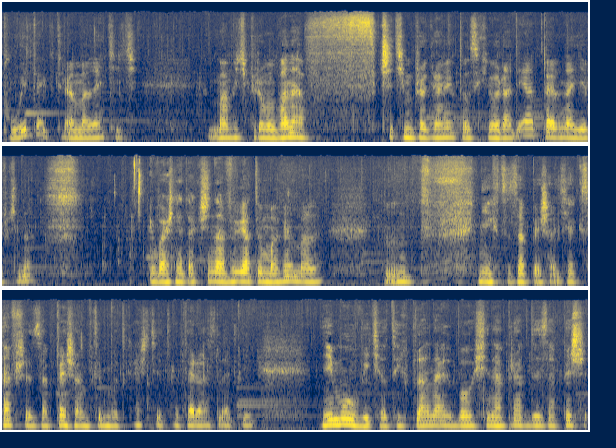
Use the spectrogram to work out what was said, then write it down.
płytę, która ma lecieć, ma być promowana w trzecim programie Polskiego Radia, pewna dziewczyna właśnie tak się na wywiad umawiam, ale no, nie chcę zapeszać. Jak zawsze zapeszam w tym podcaście, to teraz lepiej nie mówić o tych planach, bo się naprawdę zapeszy.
